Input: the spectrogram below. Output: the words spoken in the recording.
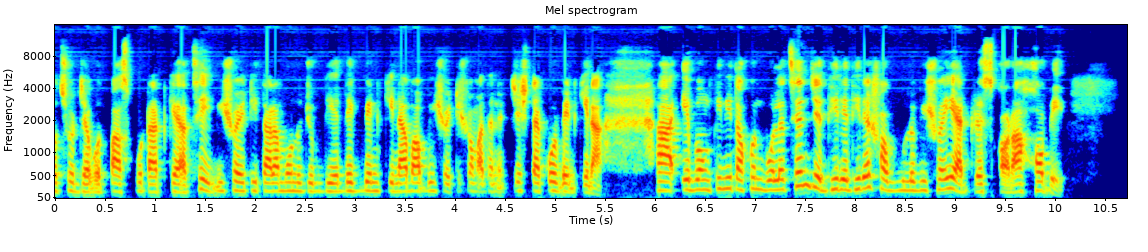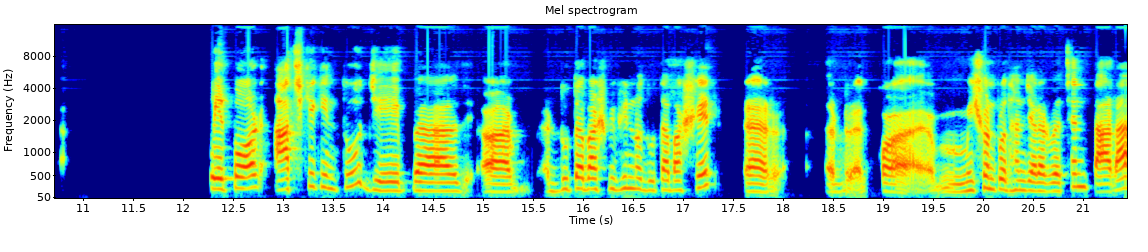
বছর যাবত পাসপোর্ট আটকে আছে, এই বিষয়টি তারা মনোযোগ দিয়ে দেখবেন কিনা বা বিষয়টি সমাধানের চেষ্টা করবেন কিনা? এবং তিনি তখন বলেছেন যে, ধীরে ধীরে সবগুলো বিষয়ই অ্যাড্রেস করা হবে। এরপর আজকে কিন্তু যে দূতাবাস, বিভিন্ন দূতাবাসের মিশন প্রধান যারা রয়েছেন, তারা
